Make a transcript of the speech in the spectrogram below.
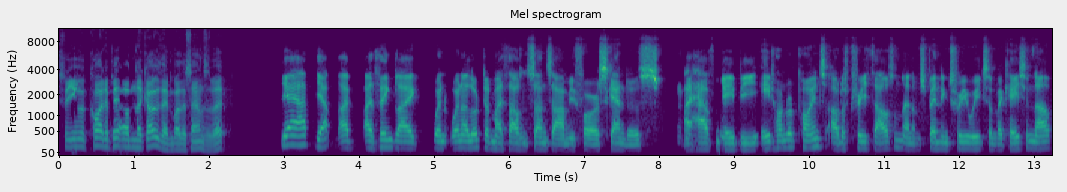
So you were quite a bit on the go then, by the sounds of it. Yeah, yeah. I I think like when when I looked at my Thousand Sons army for Scandus, I have maybe 800 points out of 3,000, and I'm spending three weeks on vacation now,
